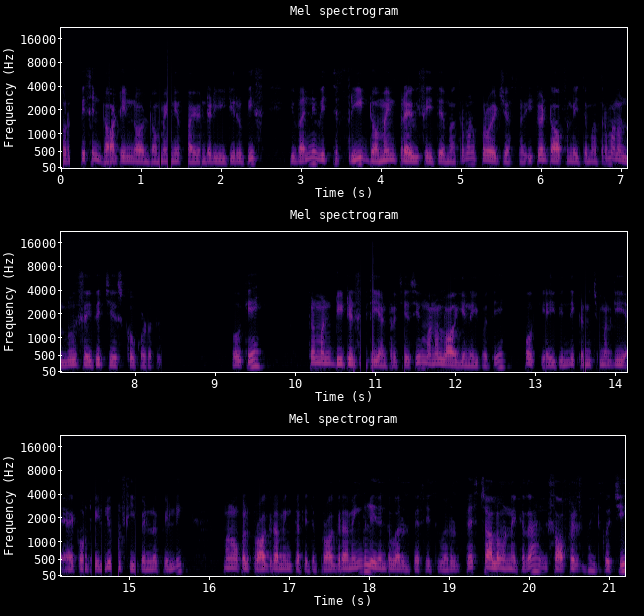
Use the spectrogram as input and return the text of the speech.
four rupees in dot in domain five hundred eighty rupees ఇవన్నీ విత్ ఫ్రీ డొమైన్ ప్రైవీస్ అయితే మాత్రం మనం ప్రొవైడ్ చేస్తున్నారు. ఇటువంటి ఆఫర్ అయితే మాత్రం మనం లూజ్ అయితే చేసుకోకూడదు. ఓకే ఇక్కడ మన డీటెయిల్స్ అయితే ఎంటర్ చేసి మనం లాగిన్ అయిపోతే ఓకే అయిపోయింది. ఇక్కడ నుంచి మనకి అకౌంట్ వెళ్ళి మన సిపెన్లోకి వెళ్ళి మనం ఒక ప్రోగ్రామింగ్ తోటి అయితే ప్రోగ్రామింగ్ లేదంటే వర్డ్ ప్రెస్ అయితే వర్డ్ ప్రెస్ చాలా ఉన్నాయి కదా సాఫ్ట్వేర్స్ బయటకు వచ్చి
